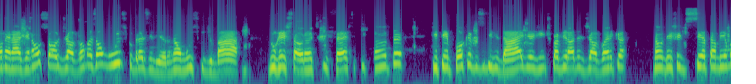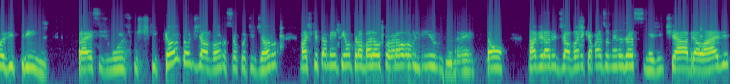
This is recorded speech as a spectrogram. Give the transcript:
homenagem não só ao Djavan, mas ao músico brasileiro, né? ao músico de bar, do restaurante, de festa, que canta, que tem pouca visibilidade. A gente, com a virada de Javânica, não deixa de ser também uma vitrine para esses músicos que cantam Djavan no seu cotidiano, mas que também tem um trabalho autoral lindo. Né? Então, na virada de Javânica é mais ou menos assim: a gente abre a live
